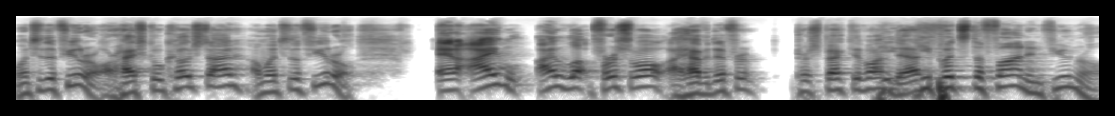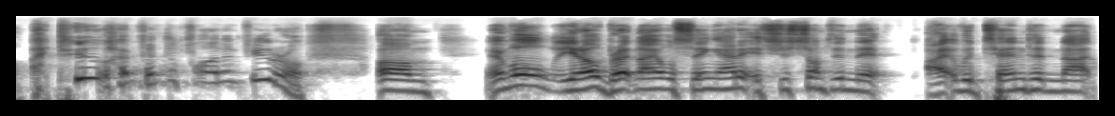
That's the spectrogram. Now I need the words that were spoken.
Went to the funeral. Our high school coach died. I went to the funeral. and I I love. First of all, I have a different perspective on He, death. he puts the fun in funeral. I do. I put the fun in funeral. Um, and we'll, you know, Brett and I will sing at it. It's just something that I would tend to not.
